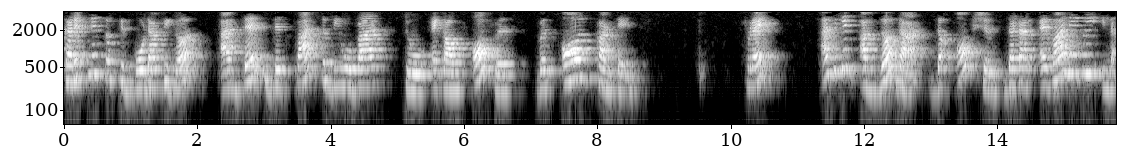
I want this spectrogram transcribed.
correctness of the BODA figures and then dispatch the BO bag to account office with all contents. Friends, as you can observe that the options that are available in the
